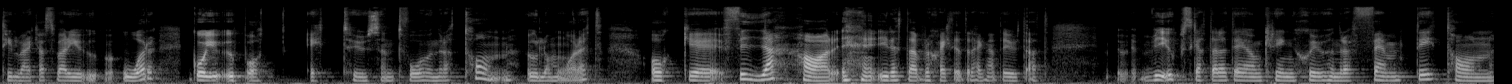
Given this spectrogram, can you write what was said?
tillverkas varje år går ju uppåt 1200 ton ull om året. Och eh, Fia har i detta projektet räknat ut att vi uppskattar att det är omkring 750 ton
